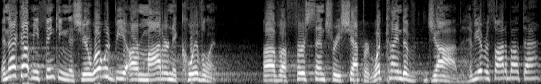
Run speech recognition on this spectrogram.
And that got me thinking this year what would be our modern equivalent of a first century shepherd? What kind of job? Have you ever thought about that?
